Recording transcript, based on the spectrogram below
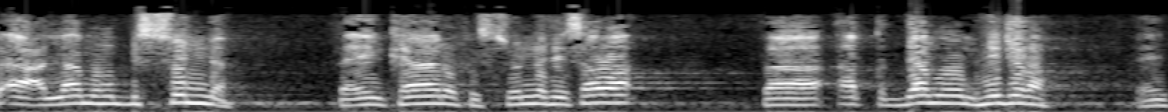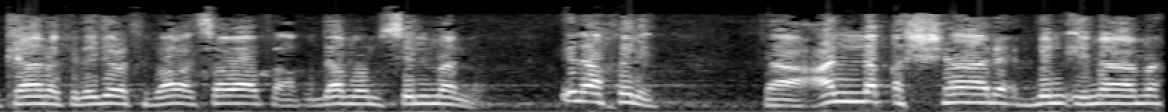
فأعلمهم بالسنة. فإن كانوا في السنة سواء فأقدمهم هجرة. فإن كانوا في الهجرة سواء فأقدمهم سلما. إلى آخره. فعلق الشارع بالإمامة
